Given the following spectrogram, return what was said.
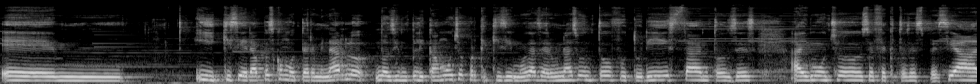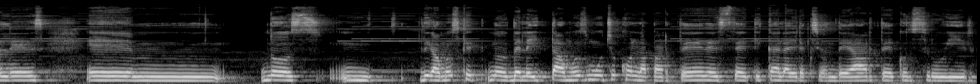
Em, y quisiera pues como terminarlo, nos implica mucho porque quisimos hacer un asunto futurista, entonces hay muchos efectos especiales, eh, nos digamos que nos deleitamos mucho con la parte de estética, de la dirección de arte, de construir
